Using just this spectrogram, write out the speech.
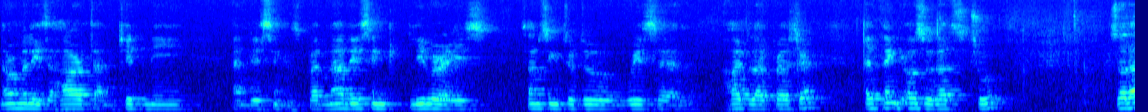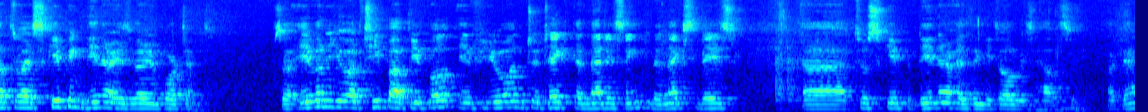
Normally it's the heart and kidney and these things, but now they think liver is something to do with uh, high blood pressure. I think also that's true. So that's why skipping dinner is very important. So even you are Tripa people, if you want to take the medicine the next days uh, to skip dinner, I think it's always healthy. Okay?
